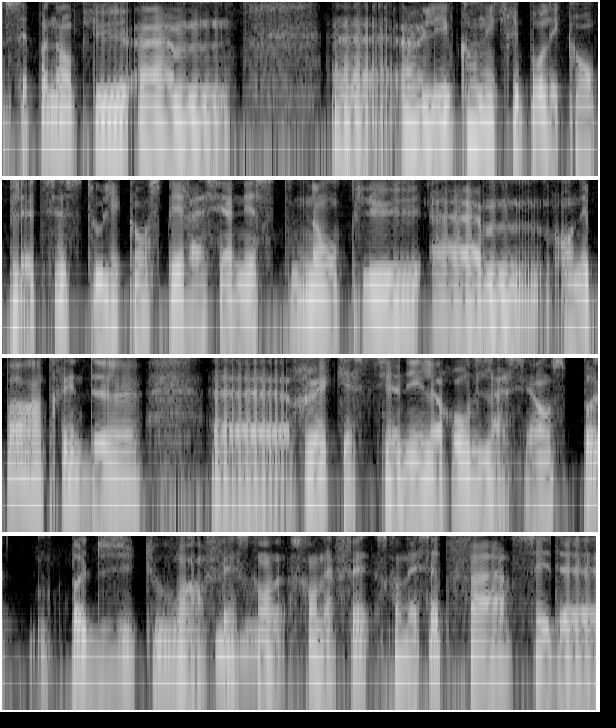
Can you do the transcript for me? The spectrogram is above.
c'est pas non plus. Euh, un livre qu'on écrit pour les complotistes ou les conspirationnistes non plus. Euh, on n'est pas en train de euh, re-questionner le rôle de la science, pas, pas du tout en fait. Mm-hmm. Ce qu'on a fait, ce qu'on essaie de faire, c'est de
